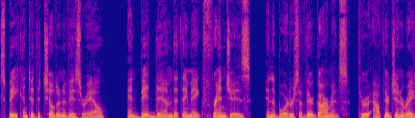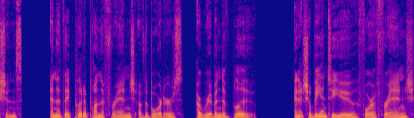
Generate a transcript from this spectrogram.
Speak unto the children of Israel, and bid them that they make fringes in the borders of their garments throughout their generations, and that they put upon the fringe of the borders a riband of blue. And it shall be unto you for a fringe,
